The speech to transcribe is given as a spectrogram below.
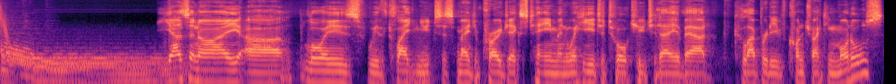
Yaz and I are lawyers with Clayton Utz's major projects team, and we're here to talk to you today about collaborative contracting models.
